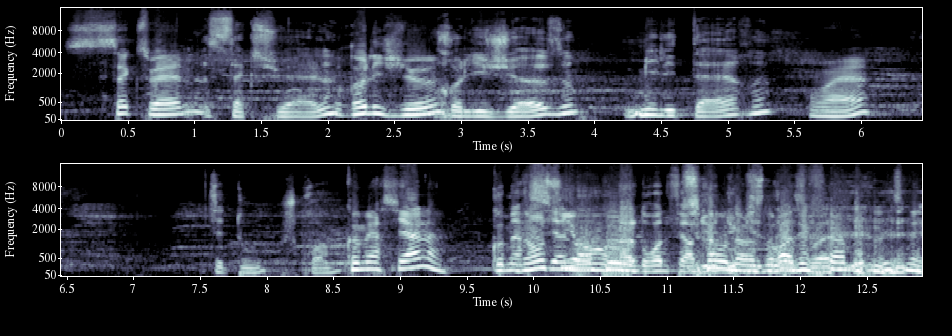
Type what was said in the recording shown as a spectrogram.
Sexuel, sexuelle, religieux, religieuse, militaire. Ouais. C'est tout, je crois. Commercial Commercial, si, non, on, peut- a le droit de faire ça, du, on du a le business. droit de ouais. faire du business.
